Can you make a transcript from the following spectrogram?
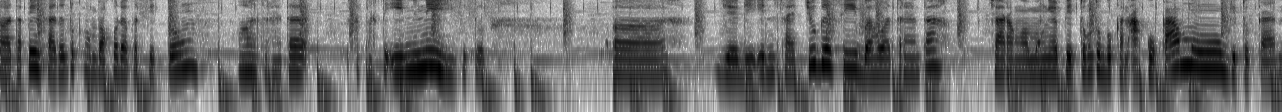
uh, tapi saat itu kelompokku dapat pitung oh ternyata seperti ini nih gitu. Uh, jadi insight juga sih bahwa ternyata cara ngomongnya pitung tuh bukan aku kamu gitu kan.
